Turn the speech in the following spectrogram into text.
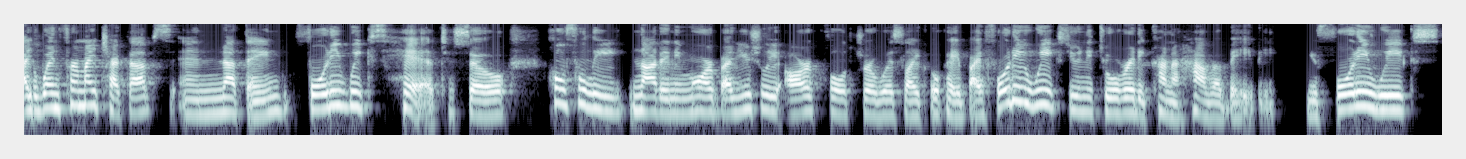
I went for my checkups and nothing. 40 weeks hit. So hopefully not anymore. But usually our culture was like, okay, by 40 weeks, you need to already kind of have a baby. You 40 weeks,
